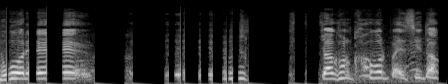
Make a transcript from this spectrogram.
ভোরে যখন খবর পাইছি তখন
